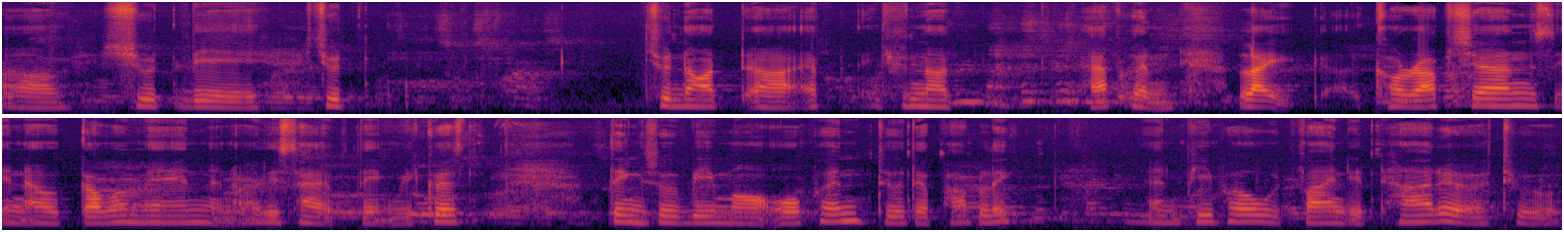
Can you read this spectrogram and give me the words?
uh, should be, should, should not, uh, should not happen, like corruptions in our government and all this type of thing, because things will be more open to the public and people would find it harder to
